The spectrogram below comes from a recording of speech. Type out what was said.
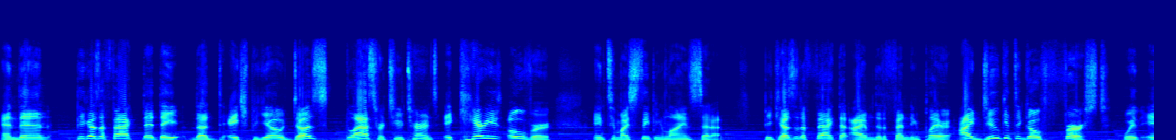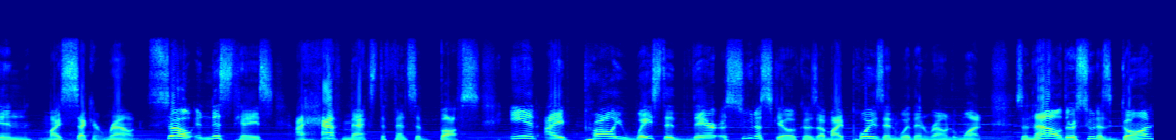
And then because of the fact that they the HPO does last for two turns, it carries over into my Sleeping Lion setup because of the fact that I am the defending player, I do get to go first within my second round. So in this case, I have max defensive buffs, and I probably wasted their Esuna skill because of my poison within round one. So now their Esuna is gone,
